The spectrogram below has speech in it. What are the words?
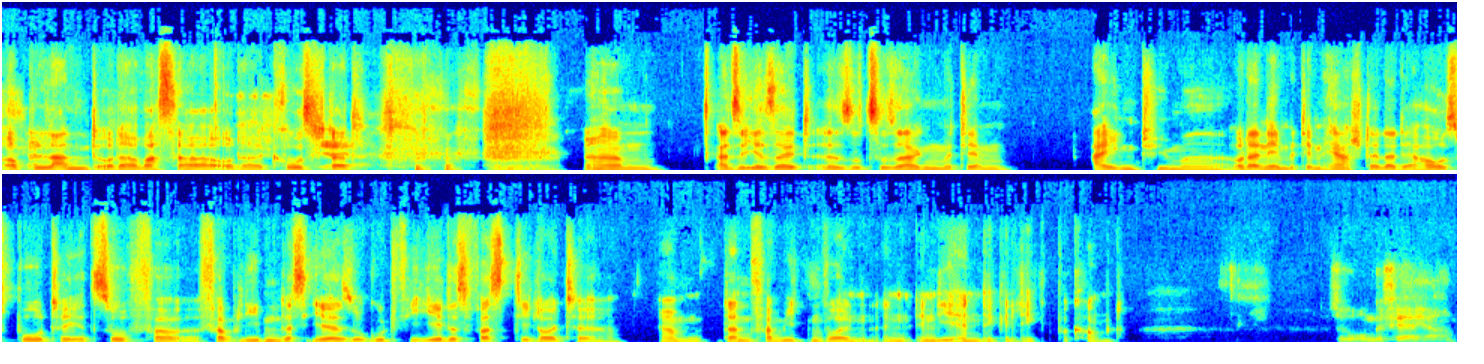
ob Land oder Wasser oder Großstadt. ähm, also ihr seid äh, sozusagen mit dem Eigentümer oder nee, mit dem Hersteller der Hausboote jetzt so ver verblieben, dass ihr so gut wie jedes, was die Leute ähm, dann vermieten wollen, in, in die Hände gelegt bekommt. So ungefähr, ja.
